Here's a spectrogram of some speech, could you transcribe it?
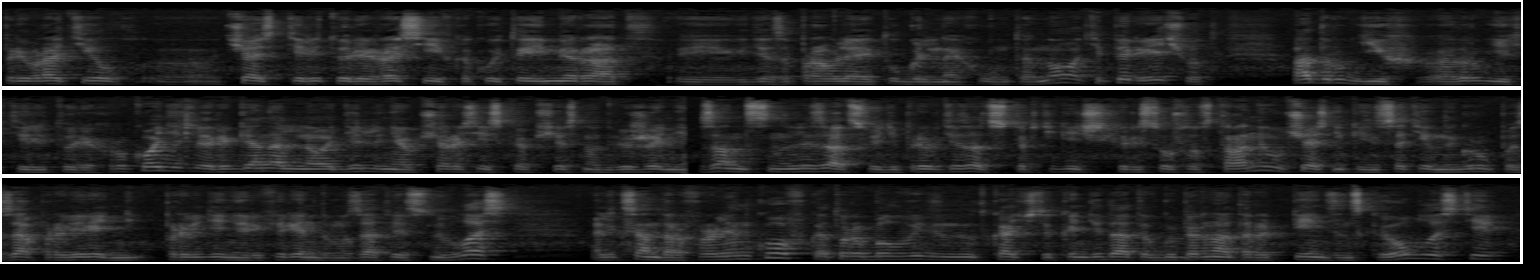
превратил э, часть территории России в какой-то эмират, где заправляет угольная хунта. Но теперь речь вот о других, о других территориях. Руководитель регионального отделения Общероссийского общественного движения за национализацию и деприватизацию стратегических ресурсов страны, участник инициативной группы за проведение, референдума за ответственную власть Александр Фроленков, который был выдвинут в качестве кандидата в губернатора Пензенской области –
